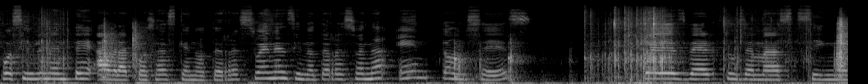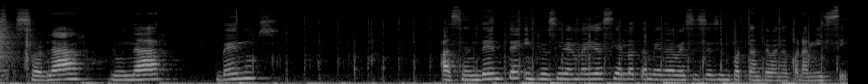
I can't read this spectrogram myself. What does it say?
posiblemente habrá cosas que no te resuenen. Si no te resuena, entonces puedes ver tus demás signos solar, lunar, Venus ascendente, inclusive el medio cielo también a veces es importante, bueno, para mí sí.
